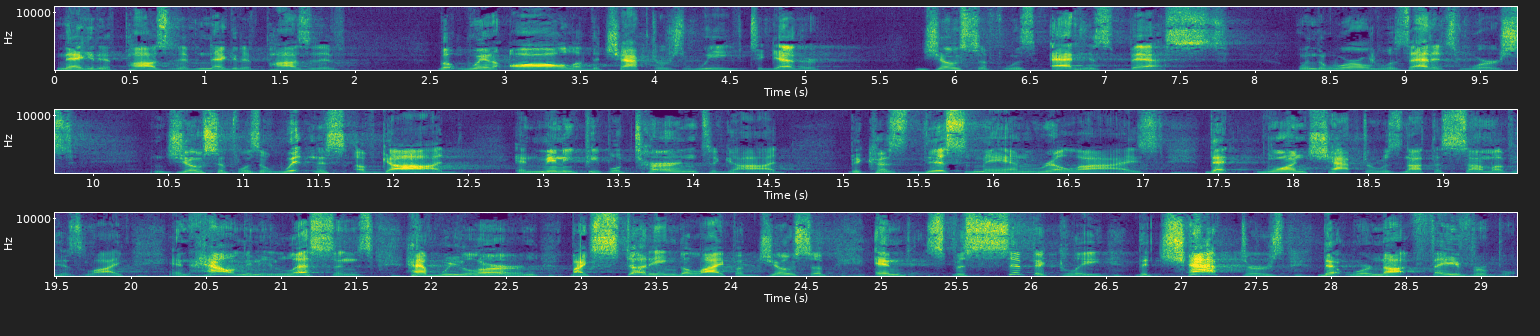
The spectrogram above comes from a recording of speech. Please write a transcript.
negative, positive, negative, positive. But when all of the chapters weave together, Joseph was at his best when the world was at its worst. And Joseph was a witness of God, and many people turned to God because this man realized that one chapter was not the sum of his life. And how many lessons have we learned by studying the life of Joseph and specifically the chapters that were not favorable?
